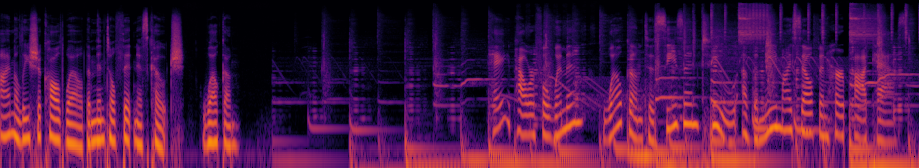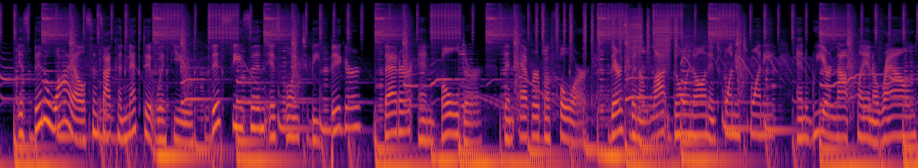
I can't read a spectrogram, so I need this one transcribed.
I'm Alicia Caldwell, the mental fitness coach. Welcome. Hey, powerful women. Welcome to season two of the Me, Myself, and Her podcast. It's been a while since I connected with you. This season is going to be bigger, better, and bolder than ever before. There's been a lot going on in 2020, and we are not playing around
